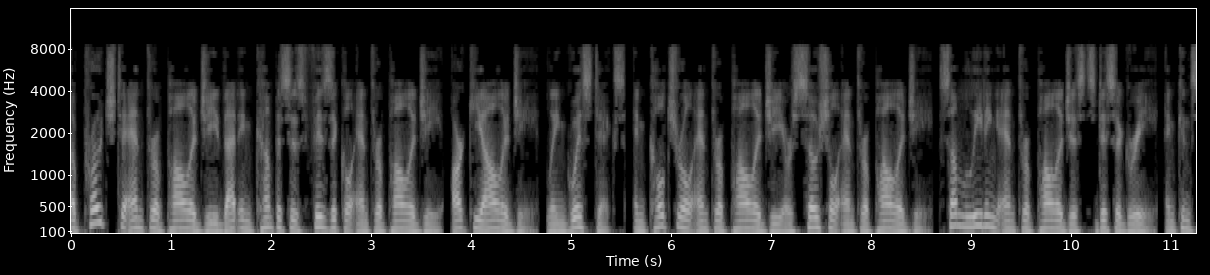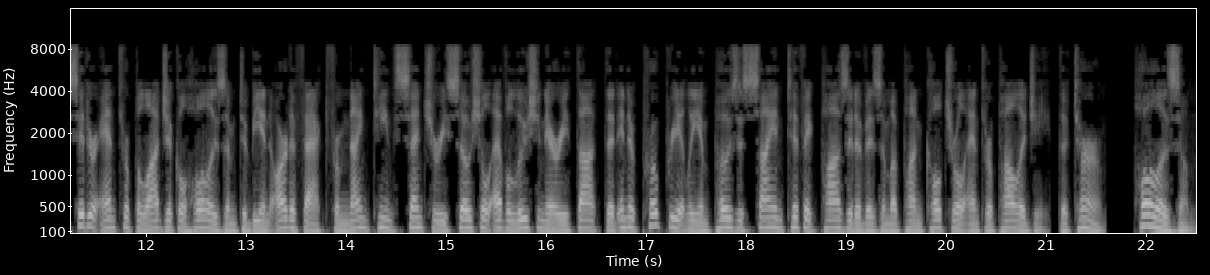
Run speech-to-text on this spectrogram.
Approach to anthropology that encompasses physical anthropology, archaeology, linguistics, and cultural anthropology or social anthropology. Some leading anthropologists disagree, and consider anthropological holism to be an artifact from 19th century social evolutionary thought that inappropriately imposes scientific positivism upon cultural anthropology. The term holism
